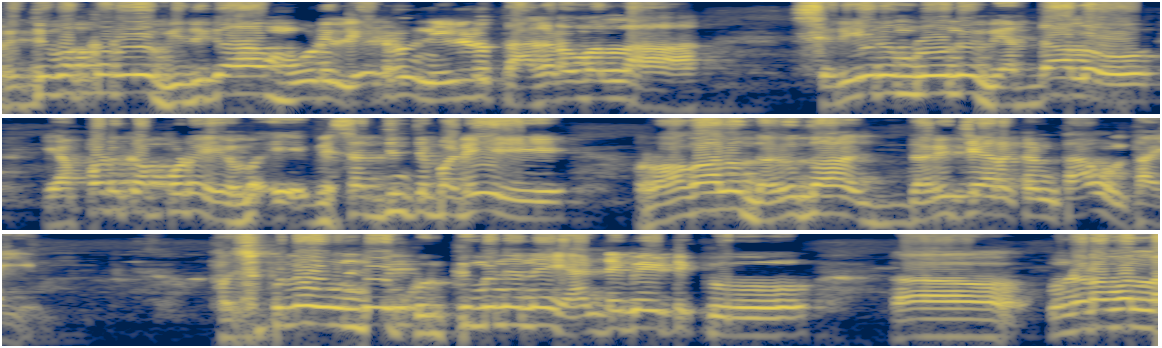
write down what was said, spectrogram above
ప్రతి ఒక్కరూ విధిగా మూడు లీటర్ల నీళ్ళు తాగడం వల్ల శరీరంలోని వ్యర్థాలు ఎప్పటికప్పుడు విసర్జించబడి రోగాలు దరుదా దరి చేరకుండా ఉంటాయి. పసుపులో ఉండే కుర్కుమిన్ అనే యాంటీబయాటిక్ ఉండడం వల్ల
